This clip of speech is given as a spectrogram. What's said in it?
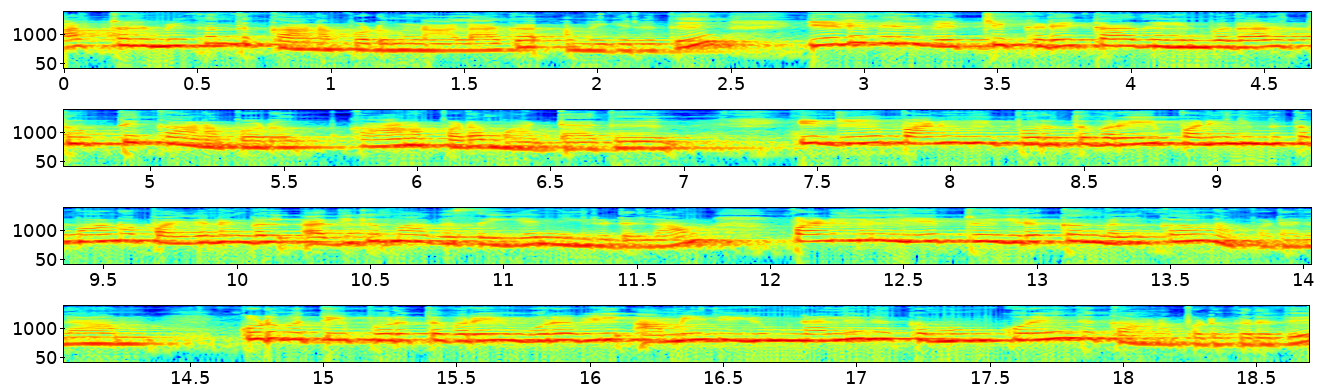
ஆற்றல் மிகுந்து காணப்படும் நாளாக அமைகிறது. எளிதில் வெற்றி கிடைக்காது என்பதால் திருப்தி காணப்படும் காணப்பட மாட்டாது. இன்று பணியை பொறுத்தவரை பணி நிமித்தமான பயணங்கள் அதிகமாக செய்ய நேரிடலாம். பணியில் ஏற்ற இறக்கங்கள் காணப்படலாம். குடும்பத்தை பொறுத்தவரை உறவில் அமைதியும் நல்லிணக்கமும் குறைந்து காணப்படுகிறது.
